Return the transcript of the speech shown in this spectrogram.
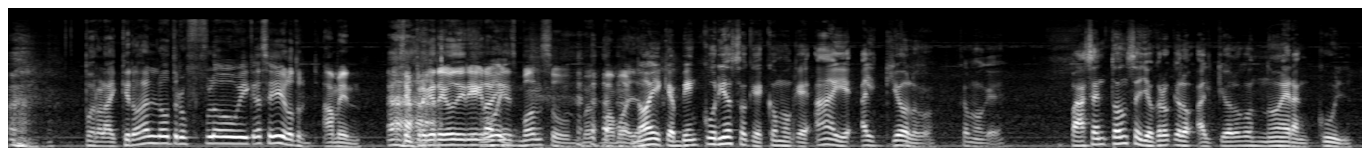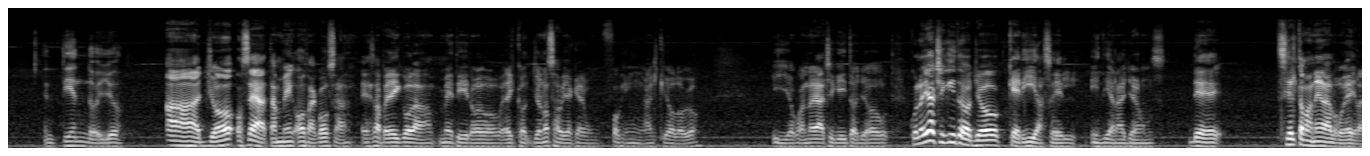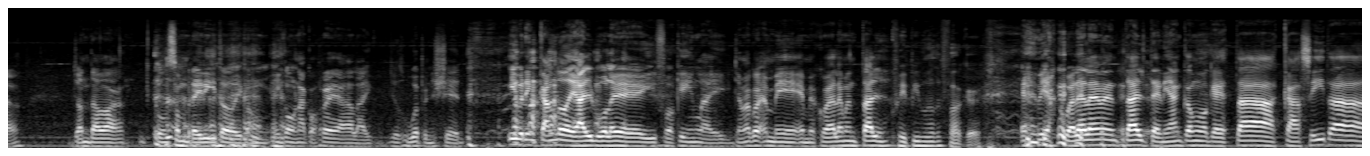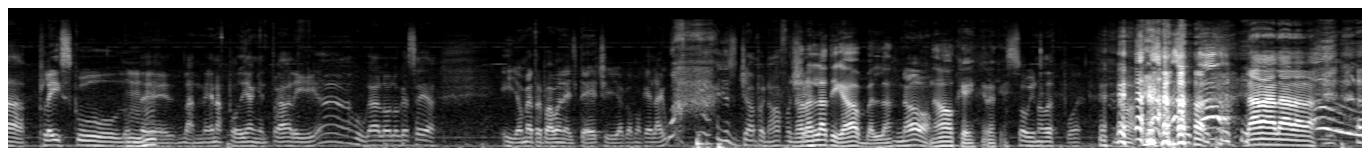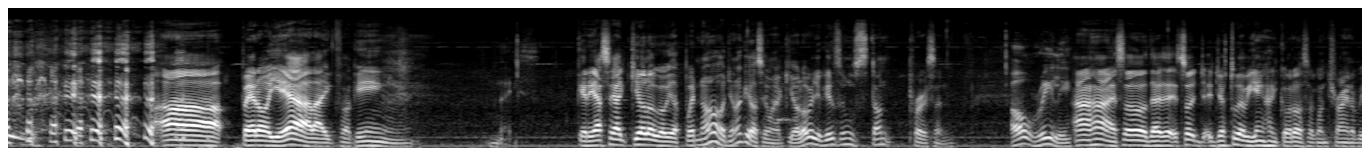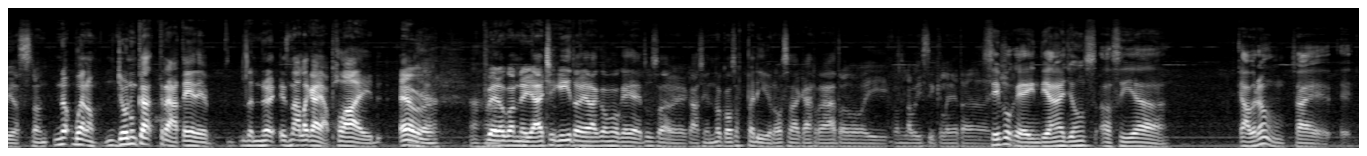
Pero like, quiero darle otro flow y qué sé yo. El otro, amén. Siempre que yo dirigir a Uy. James Bond, so, va- vamos allá. No, y que es bien curioso que es como que, ay, es arqueólogo. Como que, ese entonces yo creo que los arqueólogos no eran cool. Entiendo yo. Ah, yo, o sea, también otra cosa, esa película me tiró, yo no sabía que era un fucking arqueólogo. Y yo cuando era chiquito, yo, cuando era chiquito yo quería ser Indiana Jones. De cierta manera lo era. Yo andaba con un sombrerito y con, y con una correa, like, just whipping shit. Y brincando de árboles y fucking, like, yo me acuerdo en mi, en mi escuela elemental, Creepy motherfucker. en mi escuela elemental tenían como que estas casitas play school donde las nenas podían entrar y ah, jugar o lo que sea. Y yo me trepaba en el techo y yo como que like, wow, just jumping off No las latigabas, ¿verdad? No. No, ok, ok. Eso vino después. No. Nada, nada, nada. Ah, pero yeah, like fucking. Quería ser arqueólogo y después no, yo no quiero ser un arqueólogo, yo quiero ser un stunt person. Oh, really? Ajá, eso, eso yo estuve bien hardcoreoso con trying to be a stunt. No, bueno, yo nunca traté de. It's not like I applied ever. Ajá. Pero cuando ya era chiquito era como que, tú sabes, haciendo cosas peligrosas acá rato y con la bicicleta. Sí, porque Indiana Jones hacía. Cabrón, o sea, eh, eh,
